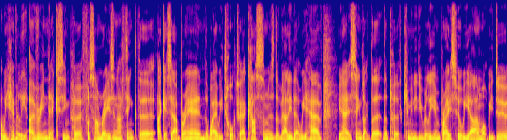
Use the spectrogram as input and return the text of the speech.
we heavily over-index in Perth for some reason. I think the I guess our brand, the way we talk to our customers, the value that we have. You know, it seems like the the Perth community really embrace who we are and what we do,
